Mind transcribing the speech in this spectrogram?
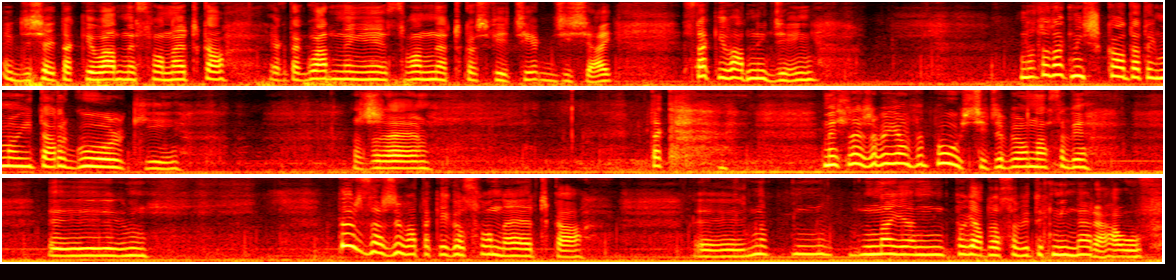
I dzisiaj takie ładne słoneczko, jak tak ładne nie jest słoneczko świeci, jak dzisiaj. Jest taki ładny dzień. No to tak mi szkoda tej mojej targulki, że tak myślę, żeby ją wypuścić, żeby ona sobie yy, też zażyła takiego słoneczka. Yy, no, no, pojadła sobie tych minerałów.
